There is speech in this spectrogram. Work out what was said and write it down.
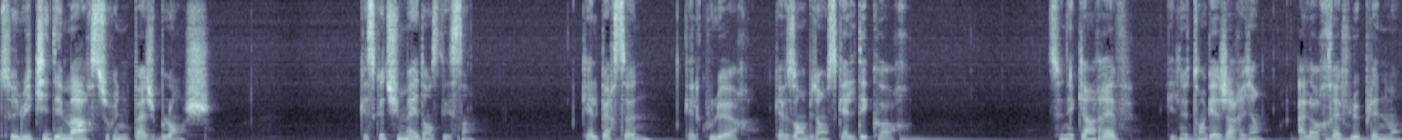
celui qui démarre sur une page blanche. Qu'est-ce que tu mets dans ce dessin? Quelle personne Quelle couleur quelles ambiances, quel décor? Ce n'est qu'un rêve, il ne t'engage à rien, alors rêve-le pleinement.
